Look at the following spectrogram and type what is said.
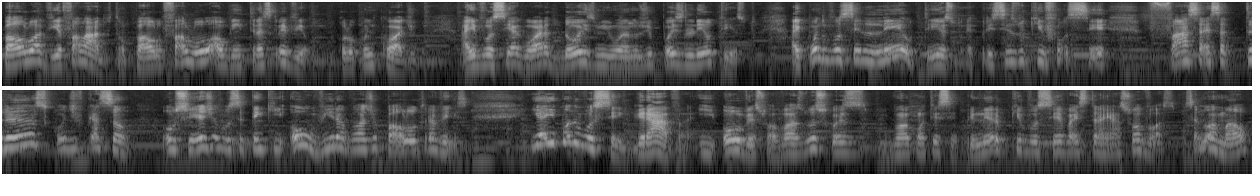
Paulo havia falado. Então, Paulo falou, alguém transcreveu, colocou em código. Aí você agora, dois mil anos depois, lê o texto. Aí quando você lê o texto, é preciso que você faça essa transcodificação. Ou seja, você tem que ouvir a voz de Paulo outra vez. E aí, quando você grava e ouve a sua voz, duas coisas vão acontecer. Primeiro, porque você vai estranhar a sua voz. Isso é normal.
